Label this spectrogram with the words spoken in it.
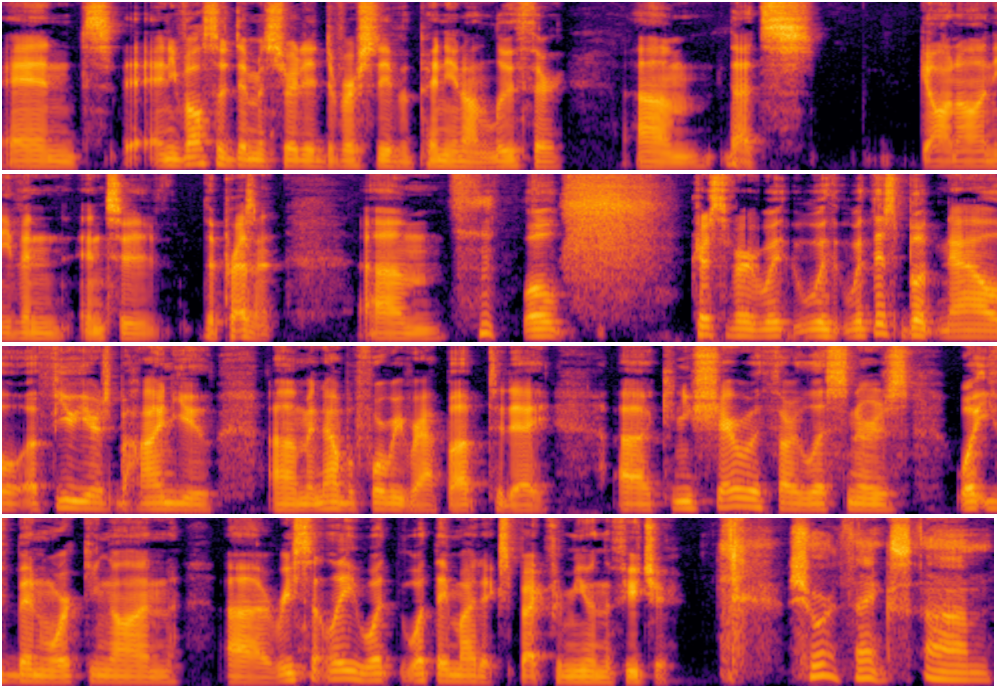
and and you've also demonstrated diversity of opinion on Luther um, that's gone on even into the present. Um, well, Christopher, with, with, with this book now a few years behind you, um, and now before we wrap up today, uh, can you share with our listeners what you've been working on uh, recently? What what they might expect from you in the future? Sure, thanks. Um,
